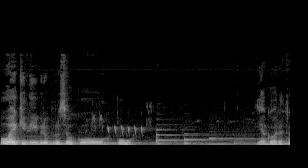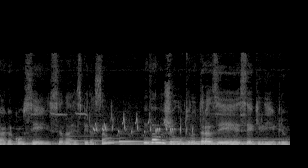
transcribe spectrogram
o equilíbrio para o seu corpo. E agora traga consciência na respiração e vamos junto trazer esse equilíbrio.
